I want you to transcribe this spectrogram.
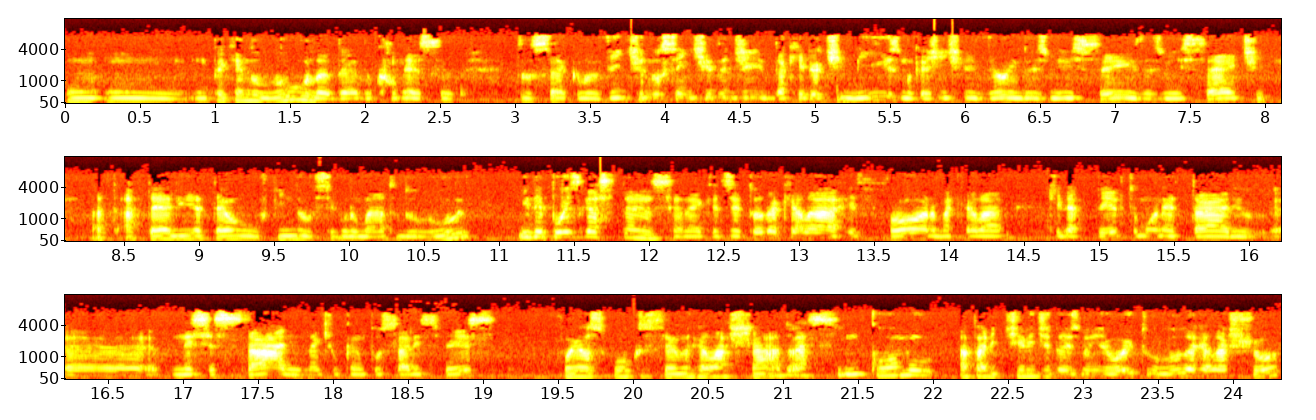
um, um, um pequeno Lula né, do começo do século XX, no sentido de daquele otimismo que a gente viveu em 2006, 2007, até ali, até o fim do segundo mandato do Lula. E depois gastança, né? quer dizer, toda aquela reforma, aquela, aquele aperto monetário uh, necessário né, que o Campos Salles fez, foi aos poucos sendo relaxado, assim como a partir de 2008 o Lula relaxou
